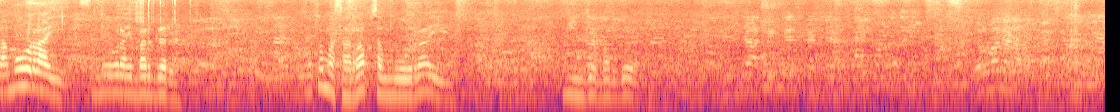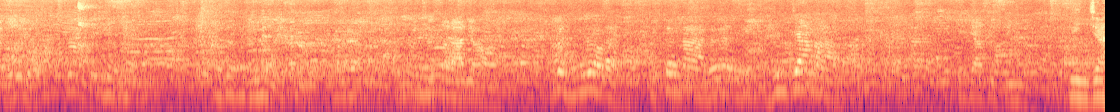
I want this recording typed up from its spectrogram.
Samurai, samurai burger. Itu masarap samurai. Ninja burger. Ninja.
